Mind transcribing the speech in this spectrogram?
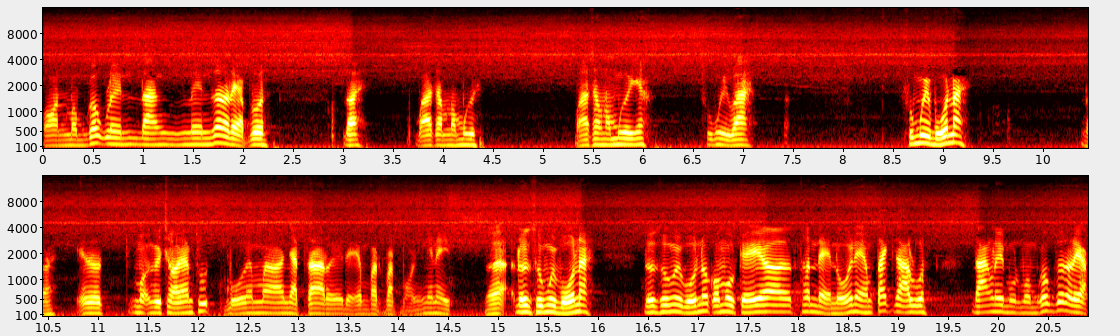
Còn mầm gốc lên đang lên rất là đẹp luôn. Đây 350 350 nhá. Số 13 Số 14 này. Đây Mọi người chờ em chút Bố em à, nhặt ra rồi để em vặt vặt bỏ những cái này. Đấy, Đơn số 14 này. Đơn số 14 nó có một cái à, thân đẻ nối này em tách ra luôn. Đang lên một mầm gốc rất là đẹp.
